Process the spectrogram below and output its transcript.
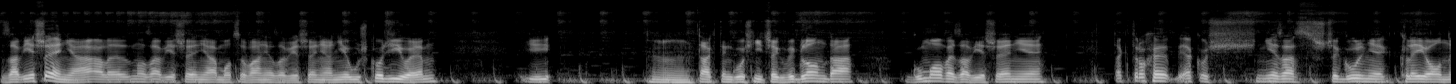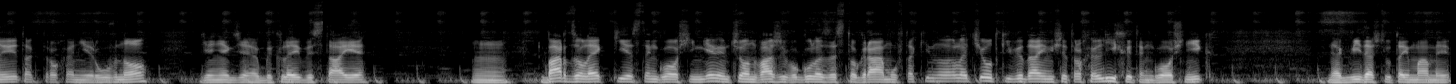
zawieszenia, ale no zawieszenia, mocowania zawieszenia nie uszkodziłem i mm, tak ten głośniczek wygląda. Gumowe zawieszenie, tak trochę jakoś nie za szczególnie klejony, tak trochę nierówno, gdzie niegdzie jakby klej wystaje. Mm. Bardzo lekki jest ten głośnik, nie wiem czy on waży w ogóle ze 100 gramów, taki no leciutki, wydaje mi się trochę lichy ten głośnik. Jak widać tutaj mamy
